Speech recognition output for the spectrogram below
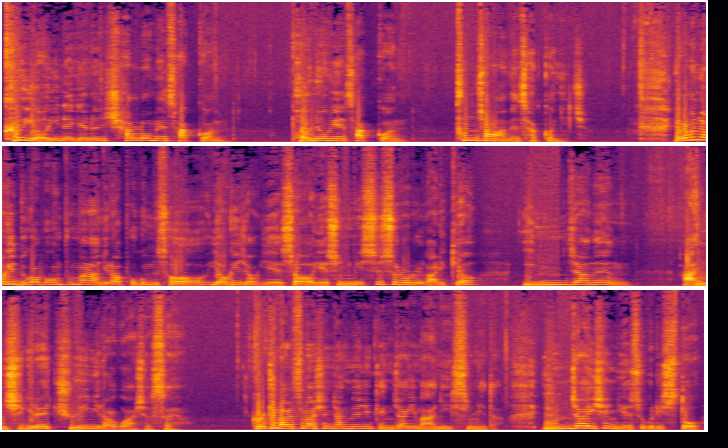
그 여인에게는 샬롬의 사건, 번영의 사건, 풍성함의 사건이죠. 여러분 여기 누가복음뿐만 아니라 복음서 여기저기에서 예수님이 스스로를 가리켜 인자는 안식일의 주인이라고 하셨어요. 그렇게 말씀하신 장면이 굉장히 많이 있습니다. 인자이신 예수 그리스도,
